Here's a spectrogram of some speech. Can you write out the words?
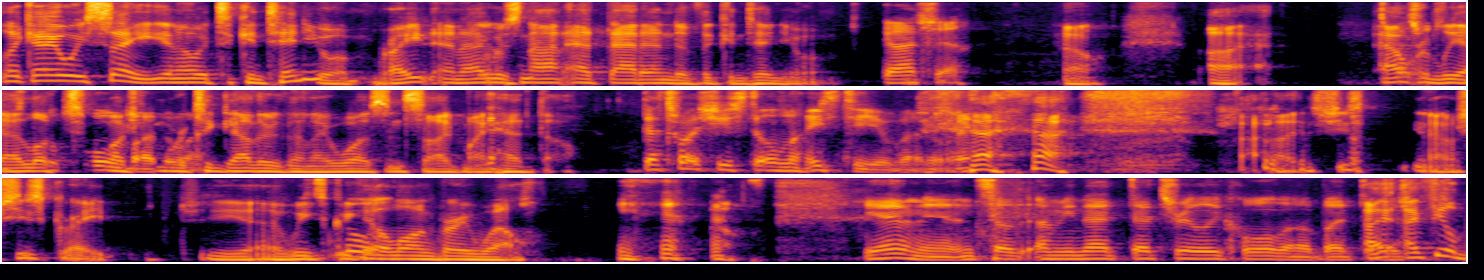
Like I always say, you know, it's a continuum, right? And I was not at that end of the continuum. Gotcha. No. Uh, outwardly, I looked cool, much more together than I was inside my head, though. That's why she's still nice to you, by the way. uh, she's, you know, she's great. She, uh, we, cool. we get along very well. Yeah. Yeah, man. So I mean that that's really cool though. But I, I, feel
